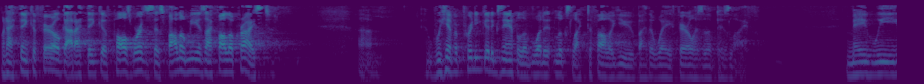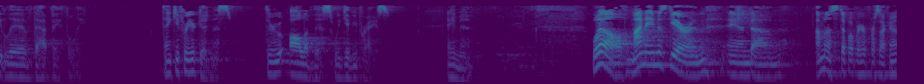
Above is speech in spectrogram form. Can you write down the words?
When I think of Pharaoh, God, I think of Paul's words. It says, Follow me as I follow Christ. Um, we have a pretty good example of what it looks like to follow you by the way Pharaoh has lived his life. May we live that faithfully. Thank you for your goodness. Through all of this, we give you praise. Amen. Well, my name is Garen, and um, I'm going to step over here for a second.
